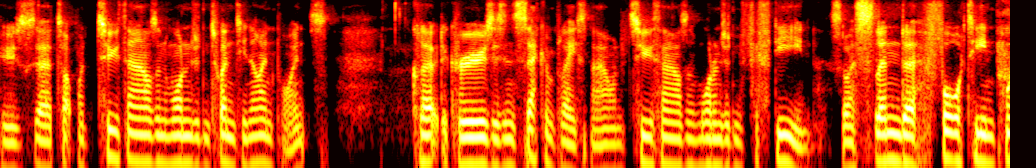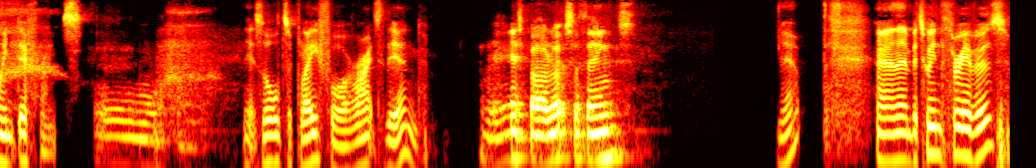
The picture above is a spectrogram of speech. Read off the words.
who's uh, top with 2,129 points. Clerc de Cruz is in second place now on 2,115. So a slender 14 point difference. Ooh. It's all to play for right to the end. Yes, by lots of things. Yep. And then between the three of us,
